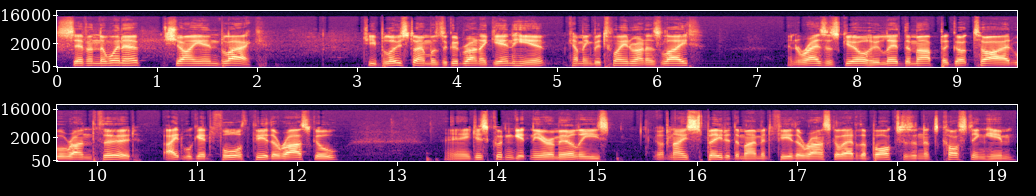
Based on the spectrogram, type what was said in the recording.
Seven the winner, Cheyenne Black. Gee, Bluestone was a good run again here, coming between runners late. And Raz's Girl, who led them up but got tired, will run third. Eight will get fourth, Fear the Rascal. And he just couldn't get near him early. He's got no speed at the moment, Fear the Rascal, out of the boxes, and it's costing him.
